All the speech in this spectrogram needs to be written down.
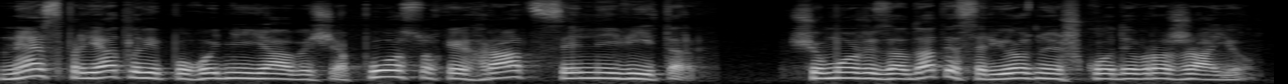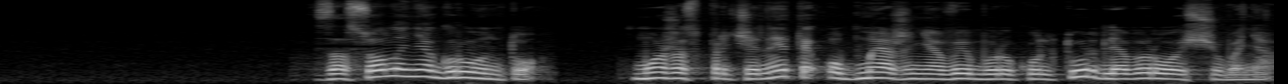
Несприятливі погодні явища, посухи, град, сильний вітер, що можуть завдати серйозної шкоди врожаю. Засолення ґрунту може спричинити обмеження вибору культур для вирощування.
